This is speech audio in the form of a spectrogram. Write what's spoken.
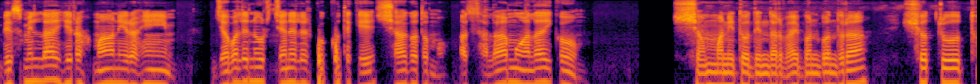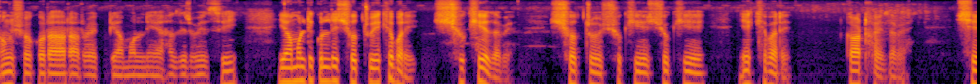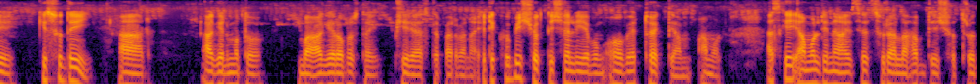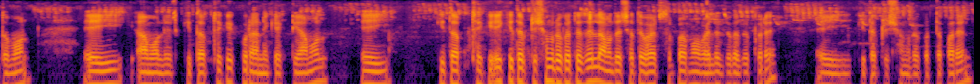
বিসমিল্লাহ রহমান রহিম জাবালে নূর চ্যানেলের পক্ষ থেকে স্বাগতম আসসালামু আলাইকুম। সম্মানিত দিনদার ভাই বোন বন্ধুরা, শত্রু ধ্বংস করার আরও একটি আমল নিয়ে হাজির হয়েছি। এই আমলটি করলে শত্রু একেবারে শুকিয়ে যাবে। শত্রু শুকিয়ে শুকিয়ে একেবারে কাঠ হয়ে যাবে। সে কিছুতেই আর আগের মতো বা আগের অবস্থায় ফিরে আসতে পারবে না। এটি খুবই শক্তিশালী এবং অব্যর্থ একটি আমল। আজকে এই আমলটি নেওয়া হয়েছে সুরা লাহাব দিয়ে শত্রু দমন এই আমলের কিতাব থেকে কোরআনিক একটি আমল। এই কিতাব থেকে, এই কিতাবটি সংগ্রহ করতে চাইলে আমাদের সাথে হোয়াটসঅ্যাপ বা মোবাইলে যোগাযোগ করে এই কিতাবটি সংগ্রহ করতে পারেন।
